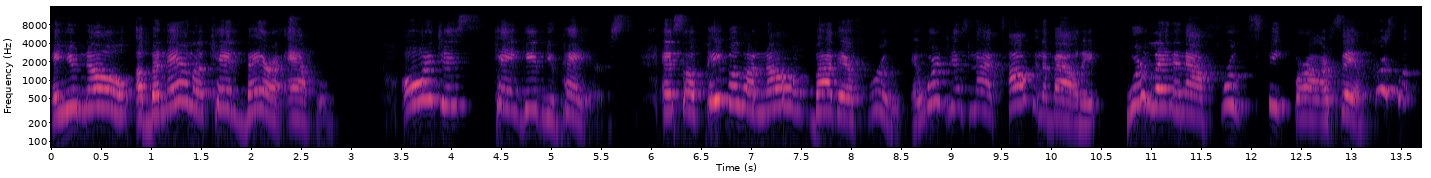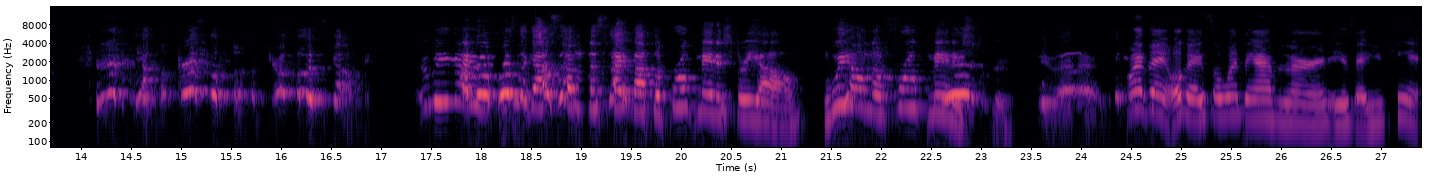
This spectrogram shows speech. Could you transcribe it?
And you know, a banana can't bear an apple. Oranges can't give you pears. And so people are known by their fruit. And we're just not talking about it. We're letting our fruit speak for ourselves. Crystal, Crystal, Crystal is coming. I know Crystal got something to say about the fruit ministry, y'all. We on the fruit ministry one thing, okay, so one thing I've learned is that you can't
